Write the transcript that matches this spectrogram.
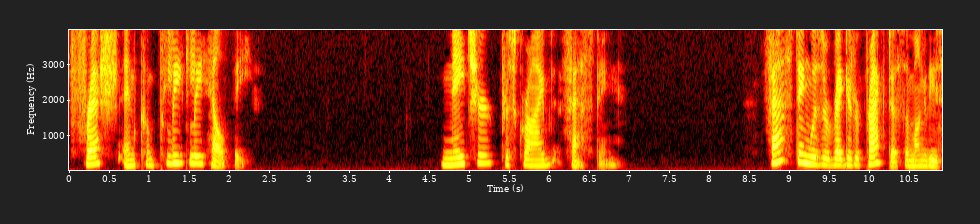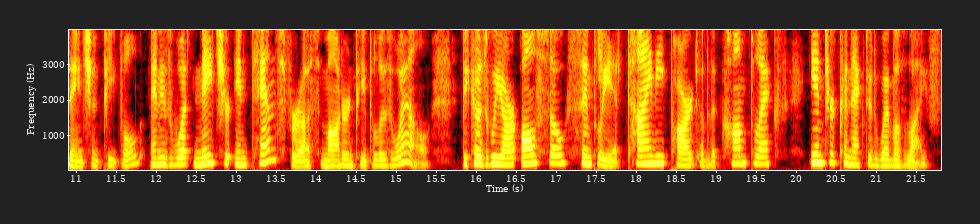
fresh, and completely healthy. Nature prescribed fasting. Fasting was a regular practice among these ancient people and is what nature intends for us modern people as well, because we are also simply a tiny part of the complex, interconnected web of life.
